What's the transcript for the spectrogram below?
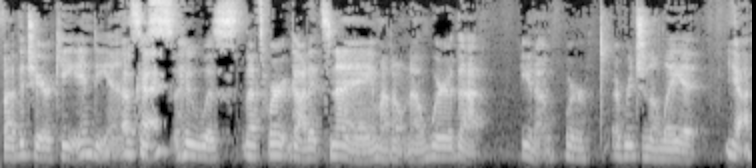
by the Cherokee Indians. Okay. Who was that's where it got its name. I don't know where that you know where originally it Yeah.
